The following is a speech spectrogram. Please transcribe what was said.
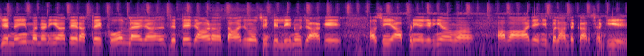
ਜੇ ਨਹੀਂ ਮੰਨਣੀਆਂ ਤੇ ਰਸਤੇ ਖੋਲ ਲੈ ਜਾ, ਦਿੱਤੇ ਜਾਣ, ਤਾਂ ਜੋ ਅਸੀਂ ਦਿੱਲੀ ਨੂੰ ਜਾ ਕੇ ਅਸੀਂ ਆਪਣੀਆਂ ਜਿਹੜੀਆਂ ਵਾ ਆਵਾਜ਼ ਅਸੀਂ ਬੁਲੰਦ ਕਰ ਸਕੀਏ।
